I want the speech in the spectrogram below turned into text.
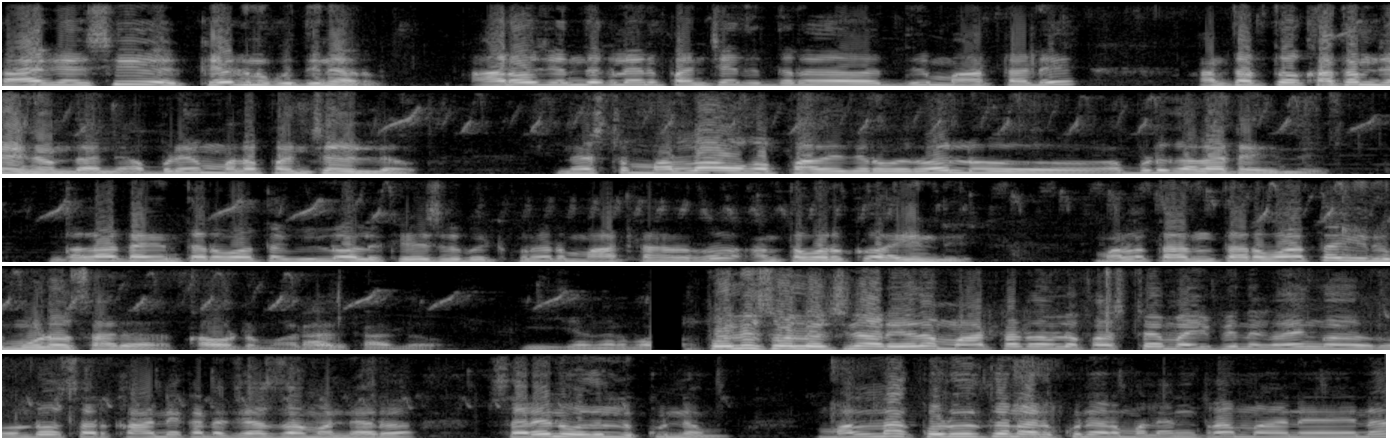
తాగేసి కేక్ను గుద్దినారు. ఆ రోజు ఎందుకు లేని పంచాయతీ ఇద్దరు మాట్లాడి అంతటితో ఖతం చేసినాం దాన్ని. అప్పుడేం మళ్ళీ పంచాయతీ లేవు. నెక్స్ట్ మళ్ళీ ఒక పదహైదు ఇరవై రోజులు అప్పుడు గలాట్ అయింది గలాట్ అయిన తర్వాత వీళ్ళు వాళ్ళు కేసులు పెట్టుకున్నారు మాట్లాడారు అంతవరకు అయింది. మళ్ళీ దాని తర్వాత ఇది మూడోసారి కావటం కాదు పోలీసు వాళ్ళు వచ్చినారు ఏదో మాట్లాడడంలో ఫస్ట్ టైం అయిపోయింది కదా ఇంకా రెండోసారి కానీకంటే చేద్దామన్నారు. సరైన వదులుకున్నాం. మళ్ళీ నా కొడుకులతో నరుకున్నారు మళ్ళీ వెంకటరమణ అనే ఆయన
